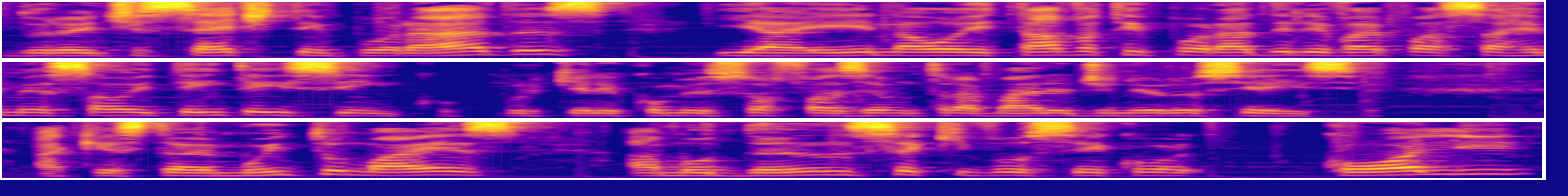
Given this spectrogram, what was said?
durante sete temporadas e aí na oitava temporada ele vai passar a arremessar 85, porque ele começou a fazer um trabalho de neurociência. A questão é muito mais a mudança que você colhe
